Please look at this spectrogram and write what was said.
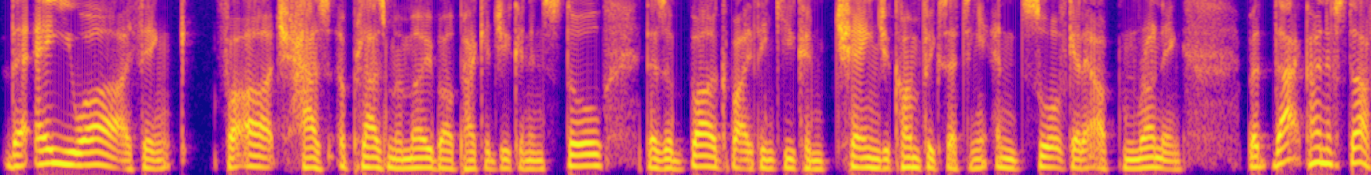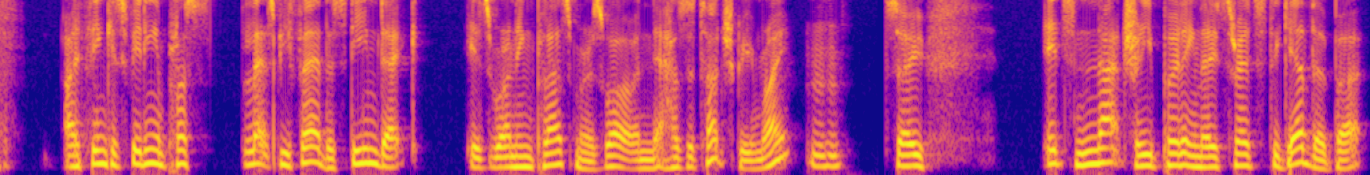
The AUR, I think, for Arch has a Plasma mobile package you can install. There's a bug, but I think you can change a config setting and sort of get it up and running. But that kind of stuff, I think, is fitting in. Plus, let's be fair, the Steam Deck is running Plasma as well, and it has a touchscreen, right? Mm-hmm. So it's naturally putting those threads together, but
